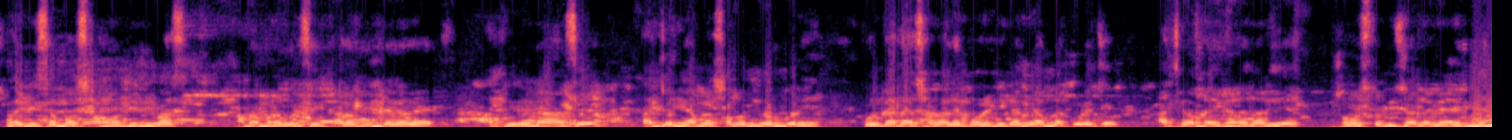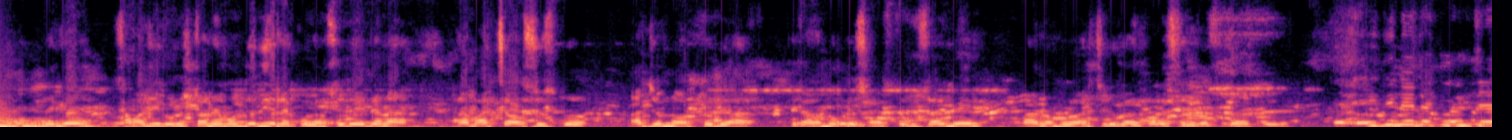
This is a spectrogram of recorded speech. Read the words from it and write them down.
ছয় ডিসেম্বর সংহতি দিবস, আমরা মনে করি সেই কালো দিনটাকে ফিরে না আসে। তার জন্য আমরা শপথ গ্রহণ করি। কলকাতায় সকালে পলিটিক্যালি আমরা করেছি। আজকে আমরা এখানে দাঁড়িয়ে সমস্ত বিষয়টাকে রেখে সামাজিক অনুষ্ঠানের মধ্যে দিয়ে এটা করলাম শুধু এটা না, একটা বাচ্চা অসুস্থ, তার জন্য অর্থ দেওয়া থেকে আরম্ভ করে সমস্ত বিষয় নিয়ে বারো নম্বর ওয়ার্ড চিরকাল পরে শুরু করতে থাকবে। এই দিনে দেখলাম যে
